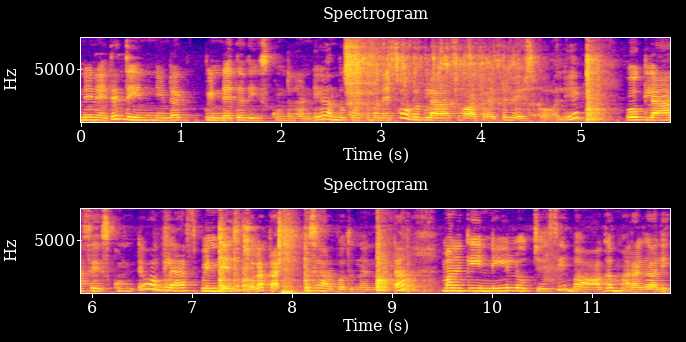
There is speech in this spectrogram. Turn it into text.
నేనైతే దీని నిండా పిండి అయితే తీసుకుంటానండి. అందుకోసం అనేసి ఒక గ్లాస్ వాటర్ అయితే వేసుకోవాలి. ఒక గ్లాస్ వేసుకుంటే ఒక గ్లాస్ పిండి వేసుకోవాలి? కరెక్ట్ సరిపోతుంది అనమాట మనకి నీళ్ళు వచ్చేసి బాగా మరగాలి.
